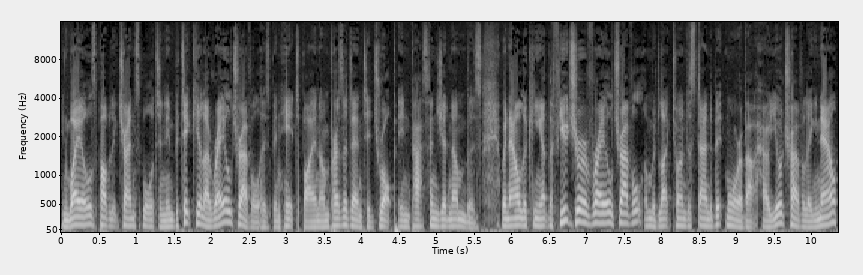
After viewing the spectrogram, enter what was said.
In Wales, public transport and in particular rail travel has been hit by an unprecedented drop in passenger numbers. We're now looking at the future of rail travel and would like to understand a bit more about how you're travelling now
